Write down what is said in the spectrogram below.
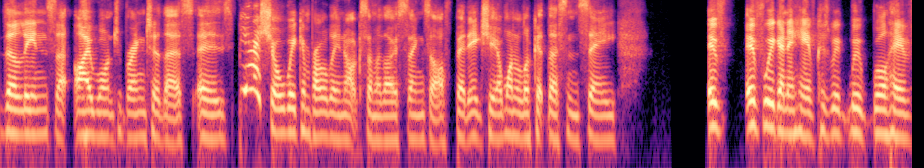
the lens that I want to bring to this is yeah, sure, we can probably knock some of those things off, but actually, I want to look at this and see if if we're going to have because we, we will have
